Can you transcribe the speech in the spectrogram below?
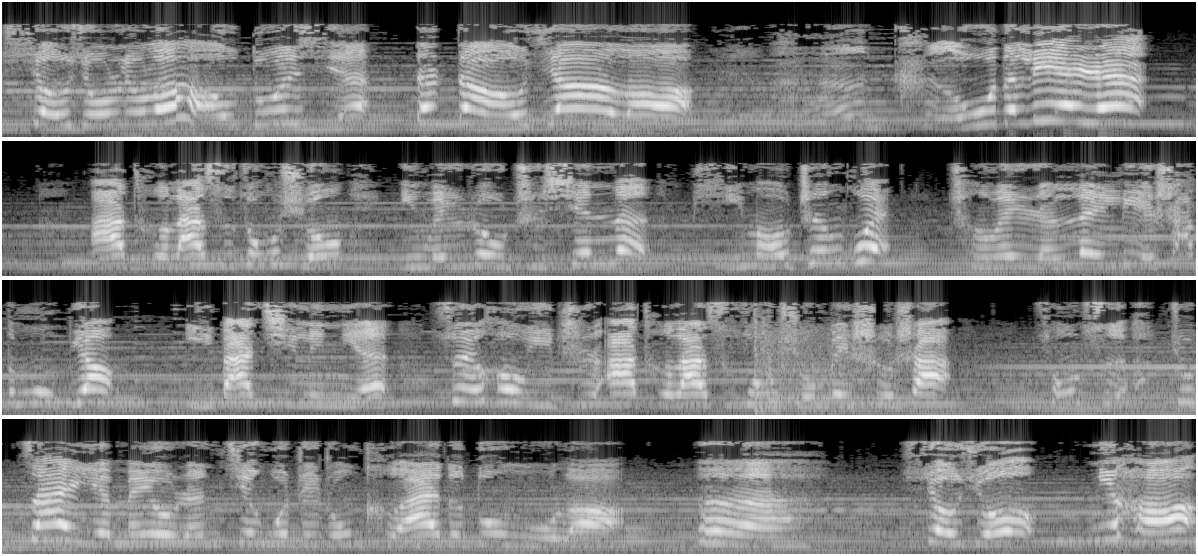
小熊流了好多血，它倒下了。阿特拉斯棕熊因为肉质鲜嫩，皮毛珍贵，成为人类猎杀的目标。一八七零年，最后一只阿特拉斯棕熊被射杀，从此就再也没有人见过这种可爱的动物了。唉，小熊你好，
